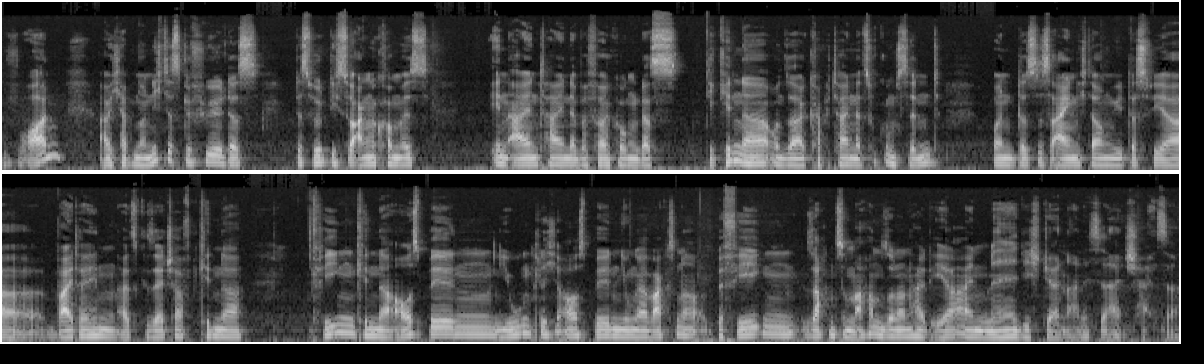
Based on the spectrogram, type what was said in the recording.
geworden, aber ich habe noch nicht das Gefühl, dass das wirklich so angekommen ist in allen Teilen der Bevölkerung, dass die Kinder unser Kapital in der Zukunft sind und dass es eigentlich darum geht, dass wir weiterhin als Gesellschaft Kinder kriegen, Kinder ausbilden, Jugendliche ausbilden, junge Erwachsene befähigen, Sachen zu machen, sondern halt eher ein, ne, die stören alles, ist halt scheiße.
